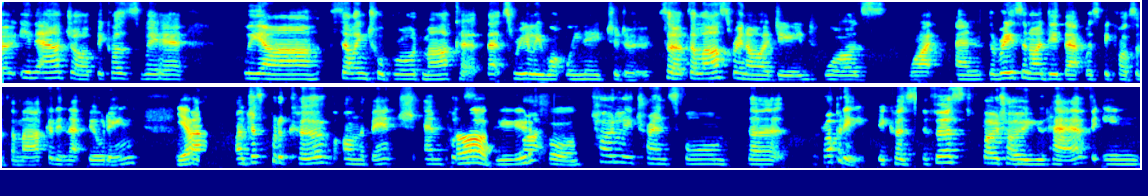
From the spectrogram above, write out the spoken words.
know, in our job, because we're we are selling to a broad market, that's really what we need to do. So the last reno I did was white. And the reason I did that was because of the market in that building. Yeah. Uh, I just put a curve on the bench and put. Oh, beautiful! Totally transformed the property because the first photo you have in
